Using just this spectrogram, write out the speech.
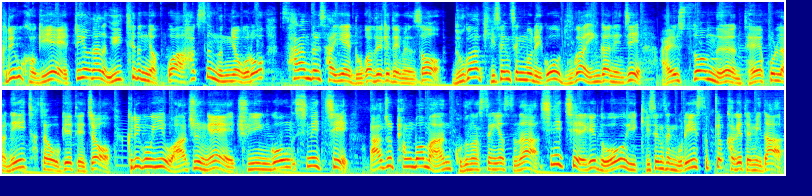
그리고 거기에 뛰어난 의태 능력과 학습 능력으로 사람들 사이에 녹아들게 되면서 누가 기생생물이고 누가 인간인지 알 수 없는 대혼란이 찾아오게 되죠. 그리고 이 와중에 주인공 신이치 아주 평범한 고등학생이었으나 신이치에게도 이 기생생물이 습격하게 됩니다.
